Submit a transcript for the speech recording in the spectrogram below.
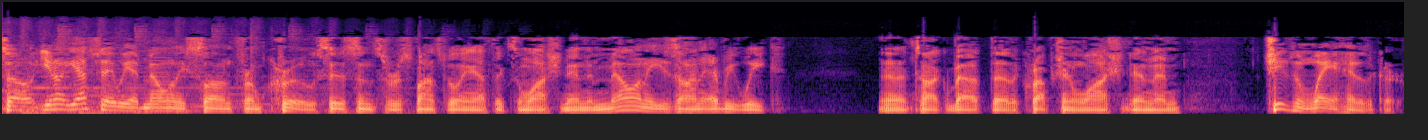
So, you know, yesterday we had Melanie Sloan from Crew, Citizens for Responsibility and Ethics in Washington, and Melanie's on every week uh, talk about uh, the corruption in Washington, and she's been way ahead of the curve.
